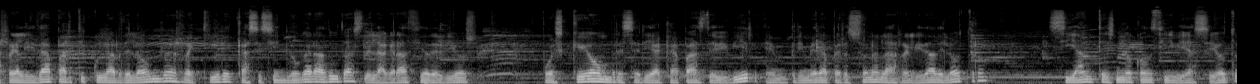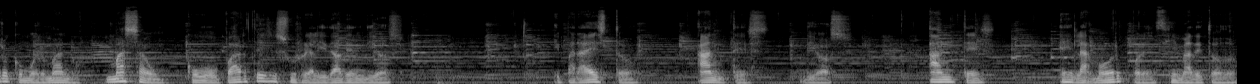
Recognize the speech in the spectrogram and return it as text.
realidad particular del hombre requiere casi sin lugar a dudas de la gracia de Dios, pues ¿qué hombre sería capaz de vivir en primera persona la realidad del otro si antes no concibe a ese otro como hermano, más aún como parte de su realidad en Dios? Y para esto, antes Dios, antes el amor por encima de todo.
